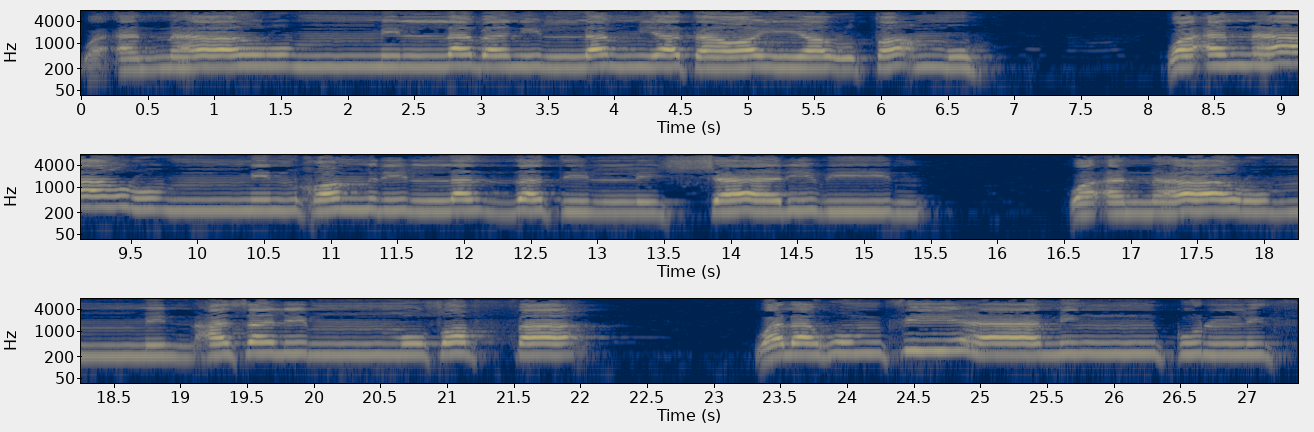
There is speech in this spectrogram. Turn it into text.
وأنهار من لبن لم يتغير طعمه وأنهار من خمر لذة للشاربين وأنهار من عسل مصفى ولهم فيها من كل الثمرات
